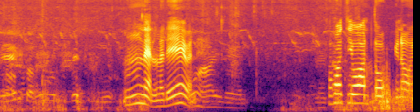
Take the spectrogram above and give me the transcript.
แดงก่อนเป็น อืม แน่นละเด้บัดโอ้นี้ยแดงแล้วพอจีวรตกพี่น้อย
